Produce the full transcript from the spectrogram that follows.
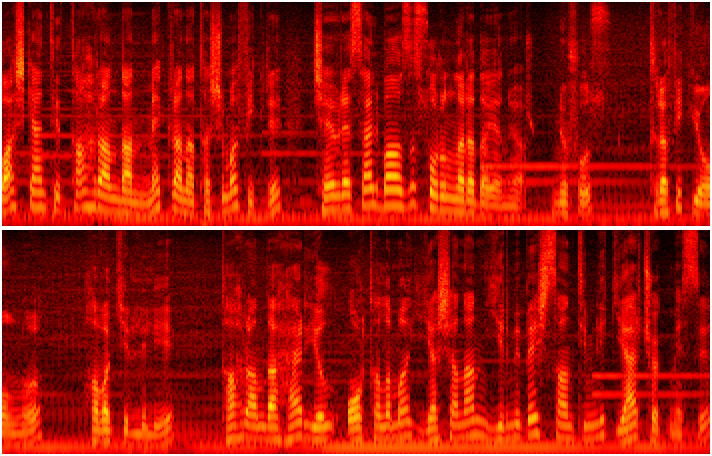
Başkenti Tahran'dan Mekran'a taşıma fikri çevresel bazı sorunlara dayanıyor. Nüfus, trafik yoğunluğu, hava kirliliği, Tahran'da her yıl ortalama yaşanan 25 santimlik yer çökmesi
